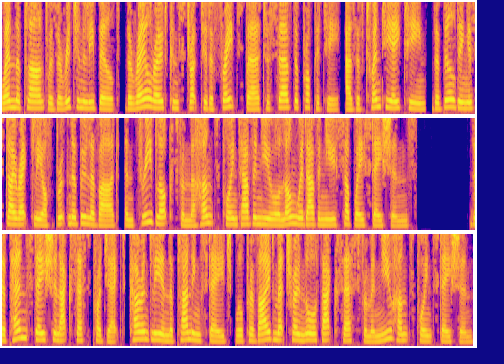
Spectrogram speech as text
When the plant was originally built, the railroad constructed a freight spur to serve the property. As of 2018, the building is directly off Bruckner Boulevard, and three blocks from the Hunts Point Avenue or Longwood Avenue subway stations. The Penn Station Access Project currently in the planning stage will provide Metro North access from a new Hunts Point station.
